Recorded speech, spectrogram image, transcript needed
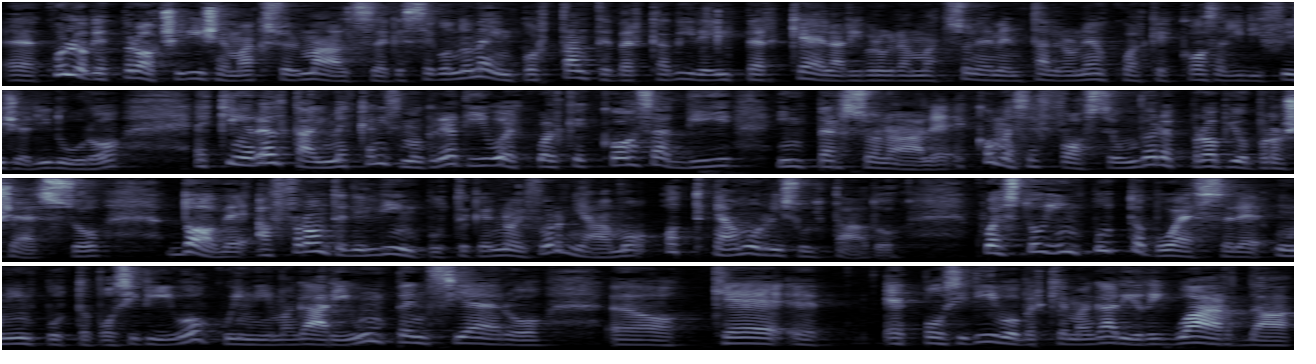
Eh, quello che però ci dice Maxwell Maltz, che secondo me è importante per capire il perché la riprogrammazione mentale non è un qualche cosa di difficile, di duro, è che in realtà il meccanismo creativo è qualcosa di impersonale, è come se fosse un vero e proprio processo dove a fronte dell'input che noi forniamo otteniamo un risultato. Questo input può essere un input positivo, quindi magari un pensiero eh, che eh, è positivo perché magari riguarda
